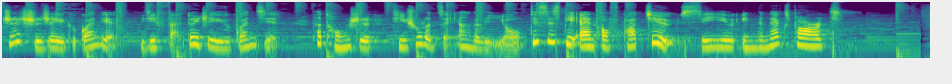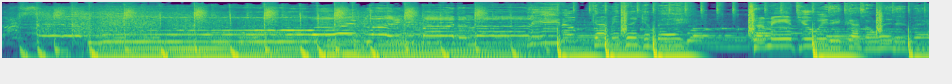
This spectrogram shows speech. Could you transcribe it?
支持这一个观点以及反对这一个观点。它同时提出了怎样的理由？This is the end of part two. See you in the next part. Tell me if you with it, cause I'm with it, babe.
